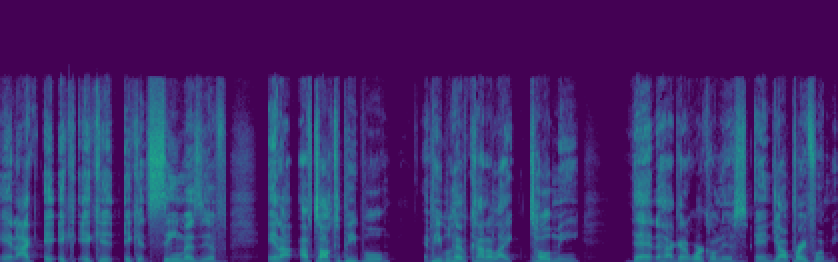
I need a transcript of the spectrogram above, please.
and I it, it, it could it could seem as if, and I, I've talked to people, and people have kind of like told me that I got to work on this, and y'all pray for me.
